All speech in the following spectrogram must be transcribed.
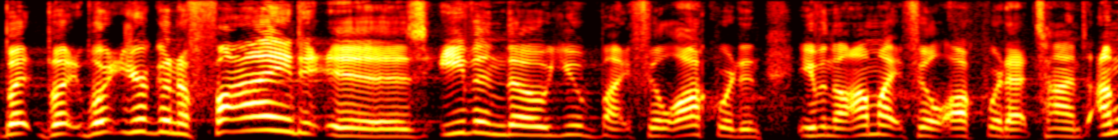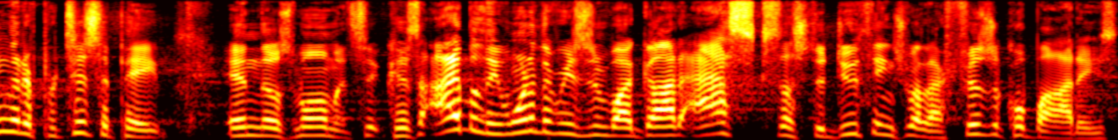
But, but what you're going to find is, even though you might feel awkward, and even though I might feel awkward at times, I'm going to participate in those moments. Because I believe one of the reasons why God asks us to do things with our physical bodies,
